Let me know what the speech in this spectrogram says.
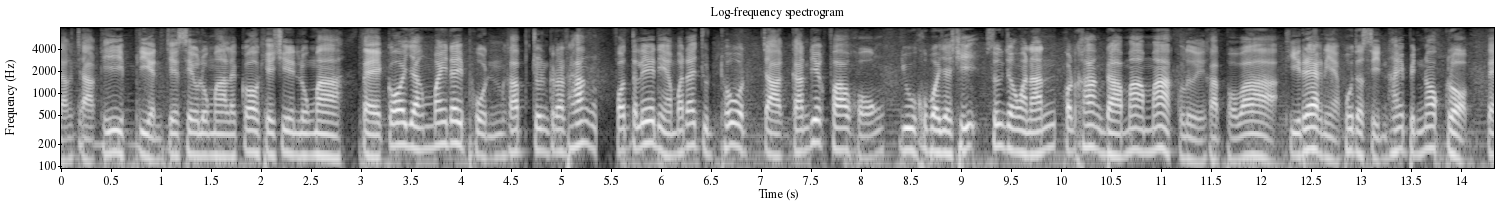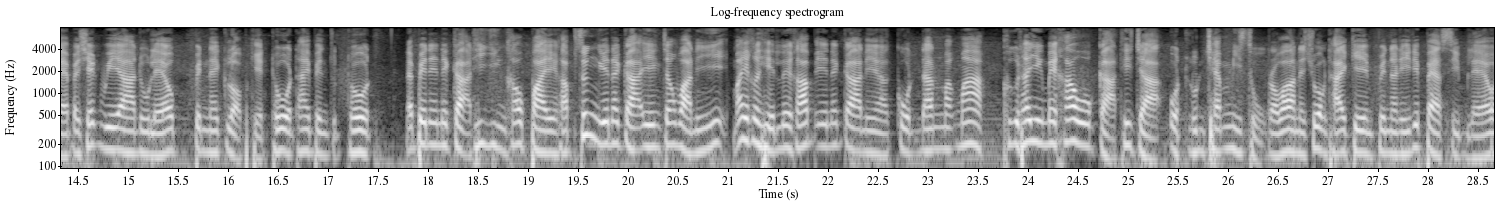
หลังจากที่เปลี่ยนเจเซลลงมาแล้วก็เคชินลงมา แต่ก็ยังไม่ได้ผลครับ จนกระทั่งฟอนเตเล่เนี่ยมาได้จุดโทษจากการเรียกฟาวของยูโคบายาชิ ซึ่งจังหวะนั้นค่อนข้างดราม่ามากเลยครับ เพราะว่าทีแรกเนี่ยผู้ตัดสินให้เป็นนอกกรอบ แต่ไปเช็ค VR ดูแล้วเป็นในกรอบเขตโทษให้เป็นจุดโทษ และเป็นเอเนกะที่ยิงเข้าไปครับ ซึ่งเอเนกะเองจังหวะนี้ไม่เคยเห็นเลยครับเอเนกะเนี่ยกดดันมากๆ คือถ้ายิงไม่เข้าโอกาสที่จะอดลุ้นแชมป์มีสูงเพราะว่าในช่วงท้ายเกมเป็นนาทีที่ 80 แล้ว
